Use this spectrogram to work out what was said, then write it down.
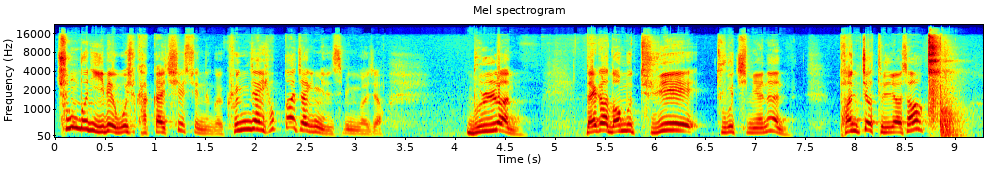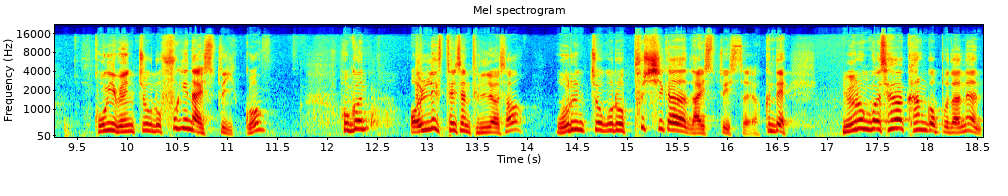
충분히 250 가까이 칠 수 있는 거예요. 굉장히 효과적인 연습인 거죠. 물론 내가 너무 뒤에 두고 치면은 번쩍 들려서 공이 왼쪽으로 훅이 날 수도 있고 혹은 얼리 스테이션 들려서 오른쪽으로 푸시가 날 수도 있어요. 근데 이런 걸 생각하는 것보다는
